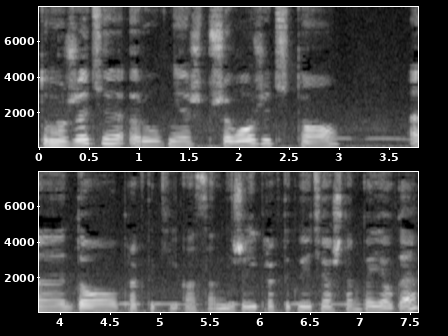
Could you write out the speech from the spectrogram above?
to możecie również przełożyć to e, do praktyki asan. Jeżeli praktykujecie ashtanga jogę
